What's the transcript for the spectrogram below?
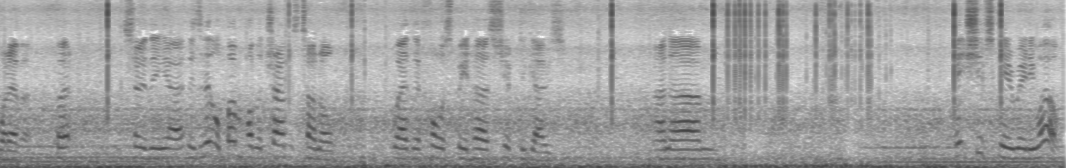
whatever. But so the uh, there's a little bump on the trans tunnel where the four-speed Hurst shifter goes, and um, it shifts gear really well.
